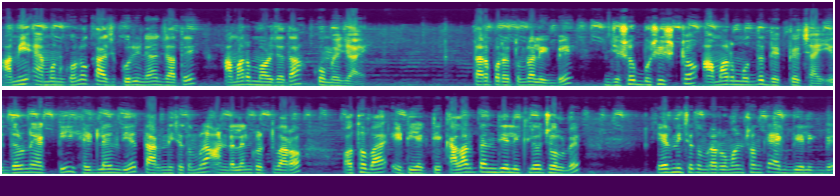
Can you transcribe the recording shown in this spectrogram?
আমি এমন কোনো কাজ করি না যাতে আমার মর্যাদা কমে যায়। তারপরে তোমরা লিখবে, যেসব বৈশিষ্ট্য আমার মধ্যে দেখতে চাই, এ ধরনের একটি হেডলাইন দিয়ে তার নিচে তোমরা আন্ডারলাইন করতে পারো, অথবা এটি একটি কালার পেন দিয়ে লিখলেও চলবে। এর নিচে তোমরা রোমান সংখ্যা এক দিয়ে লিখবে,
